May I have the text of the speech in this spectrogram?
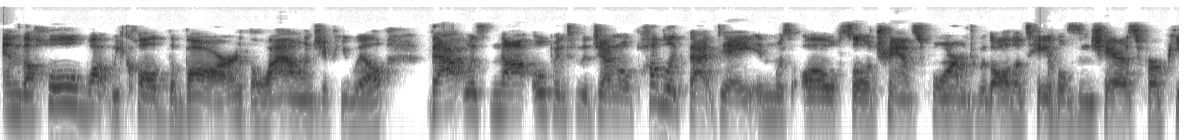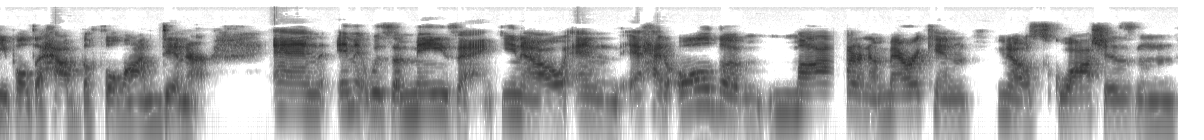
and the whole what we called the bar, the lounge, if you will, that was not open to the general public that day and was also transformed with all the tables and chairs for people to have the full on dinner. And and it was amazing, you know, and it had all the modern American, you know, squashes and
